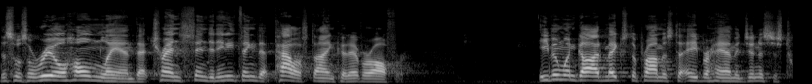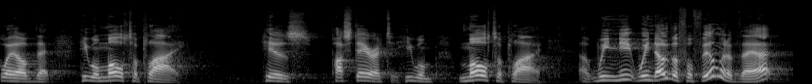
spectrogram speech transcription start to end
This was a real homeland that transcended anything that Palestine could ever offer. Even when God makes the promise to Abraham in Genesis 12 that he will multiply his posterity, he will multiply. Uh, we, knew, we know the fulfillment of that.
